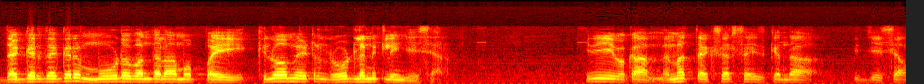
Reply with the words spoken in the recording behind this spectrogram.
దగ్గర దగ్గర మూడు వందల ముప్పై కిలోమీటర్ల రోడ్లన్నీ క్లీన్ చేశారు. ఇది ఒక మెమత్ ఎక్సర్సైజ్ కింద ఇది చేశాం.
